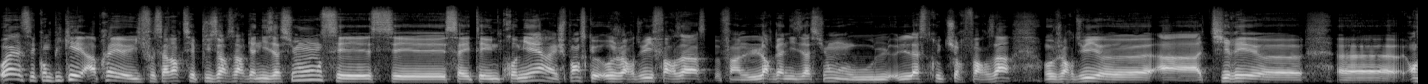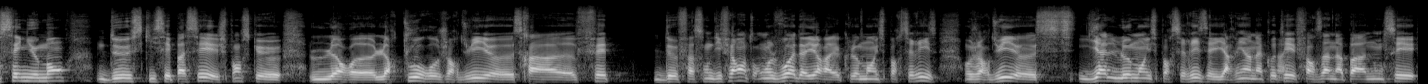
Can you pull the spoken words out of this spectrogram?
Ouais, c'est compliqué. Après, il faut savoir que c'est plusieurs organisations. C'est, c'est, ça a été une première, et je pense qu'aujourd'hui, Forza, enfin l'organisation ou la structure Forza aujourd'hui euh, a tiré enseignement de ce qui s'est passé, et je pense que leur euh, leur tour aujourd'hui euh, sera fait de façon différente. On le voit d'ailleurs avec Le Mans eSport Series. Aujourd'hui, euh, il y a le Mans eSport Series et il n'y a rien à côté. Forza n'a pas annoncé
